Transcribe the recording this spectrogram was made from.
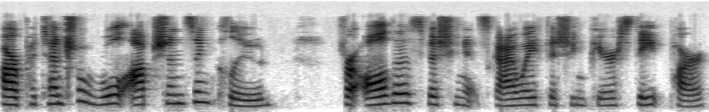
Our potential rule options include, for all those fishing at Skyway Fishing Pier State Park,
